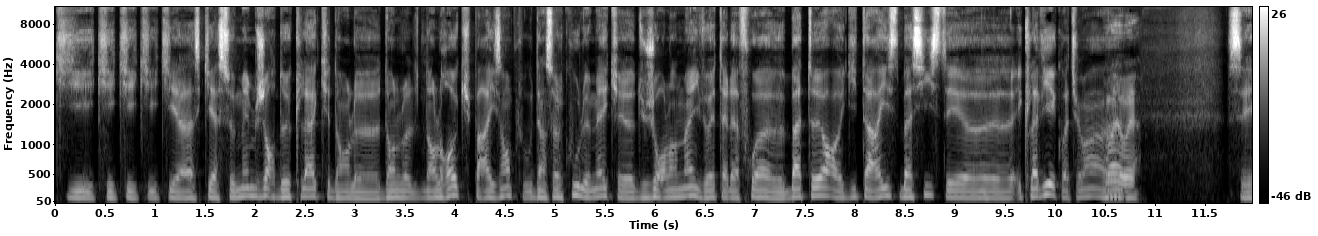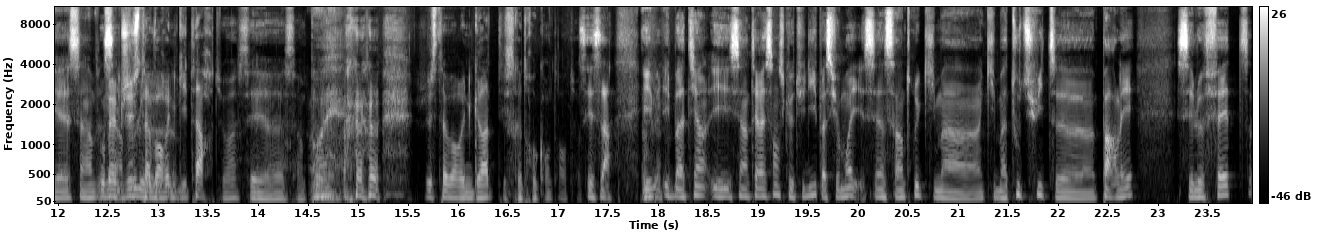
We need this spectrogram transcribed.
qui, qui, qui, qui, qui a, qui a ce même genre de claque dans le, dans le, dans le rock, par exemple, où d'un seul coup, le mec, euh, du jour au lendemain, il veut être à la fois euh, batteur, guitariste, bassiste et, euh, et clavier, quoi, tu vois. Ouais, Euh, ouais. C'est c'est un, Ou c'est un même peu juste le- avoir une guitare, tu vois. C'est, euh, c'est un peu. Ouais. juste avoir une gratte, tu serais trop content. Tu vois. C'est ça. Et, et bah tiens, et c'est intéressant ce que tu dis parce que moi, c'est un truc qui m'a qui m'a tout de suite euh, parlé. C'est le fait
